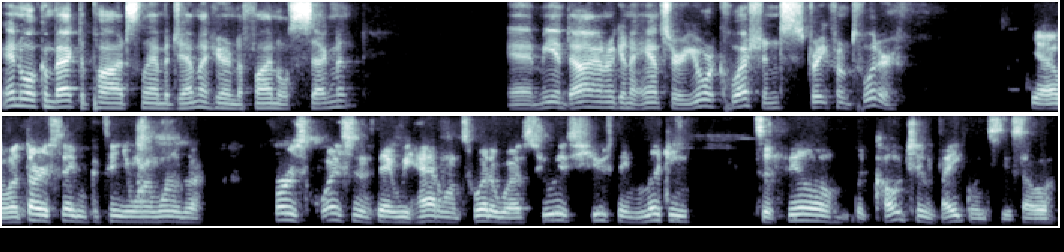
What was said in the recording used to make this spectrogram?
And welcome back to Pawd Slama Jama here in the final segment. And me and Da'Yon are going to answer your questions straight from Twitter. Yeah, well, third segment, continue on. One of the first questions that we had on Twitter was Who is Houston looking to fill the coaching vacancy. So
